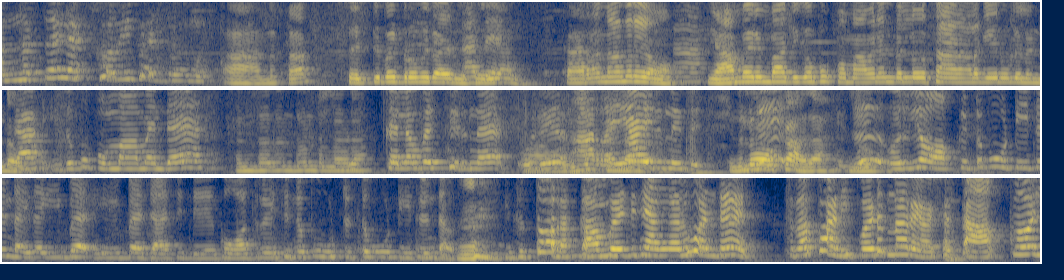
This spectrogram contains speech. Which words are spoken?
അന്നത്തെ ലക്ഷറി ബെഡ്റൂം ആ അന്നത്തെ സെറ്റ് ബെഡ്റൂം ഇതായിരുന്നു. ശരിയാണ്. കാരണം എന്താണെന്നറിയോ ഞാൻ വരുമ്പോ അധികം പുപ്പമാവൻ എന്തല്ലോ സാധനങ്ങളൊക്കെ ഉള്ളിൽ ഉണ്ടാവും ഇത് പുപ്പമാമന്റെ എന്താ എന്തോണ്ടല്ലോ ബുക്കെല്ലാം വെച്ചിരുന്ന ഒരു അറയായിരുന്നു ഇത്. ഇത് ലോക്കാ ഇത് ഒരു ലോക്കിട്ട് പൂട്ടിയിട്ടുണ്ടായി ഈ ഈ ബജാജിന്റെ ഗോദ്രേജിന്റെ പൂട്ടിട്ട് പൂട്ടിയിട്ടുണ്ടാവും. ഇത് തുറക്കാൻ വേണ്ടി ഞങ്ങൾ കൊണ്ട് എത്ര പണിപ്പെടുന്നറിയാം? പക്ഷെ താക്കോൽ.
